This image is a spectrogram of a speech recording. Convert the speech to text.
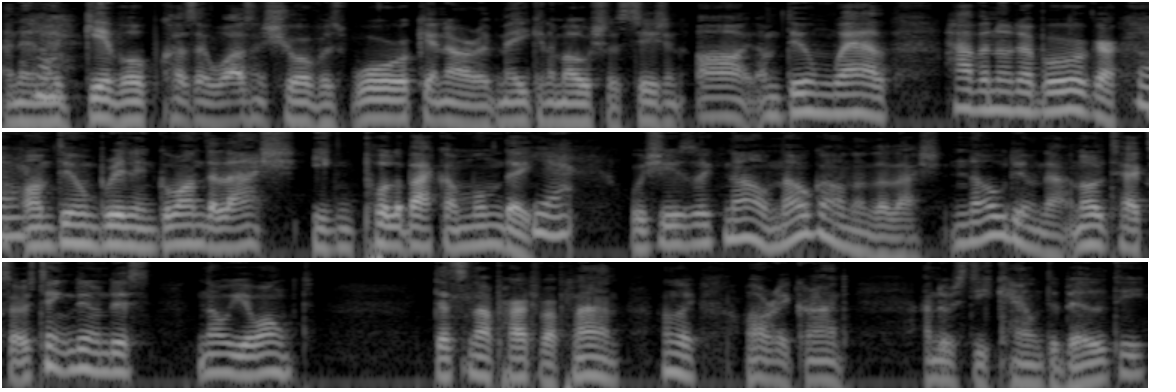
and then Yeah. I give up because I wasn't sure if it was working or I'd make an emotional decision. Oh, I'm doing well. Have another burger. Yeah. Oh, I'm doing brilliant. Go on the lash. You can pull it back on Monday. Yeah. Where she's like, no, no going on the lash. No doing that. And I'll text her, I was thinking doing this. No, you won't. That's not part of our plan. I'm like, all right, Grant. And it was the accountability.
